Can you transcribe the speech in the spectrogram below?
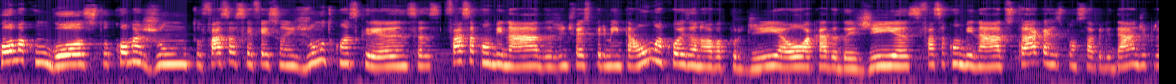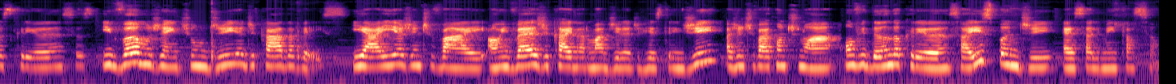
coma com gosto, coma junto, faça as refeições junto com as crianças, faça combinados, a gente vai experimentar uma coisa nova por dia ou a cada dois dias, faça combinados, traga a responsabilidade para as crianças e vamos, gente, um dia de cada vez. E aí a gente vai, ao invés de cair na armadilha de restringir, a gente vai continuar convidando a criança a expandir essa alimentação.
